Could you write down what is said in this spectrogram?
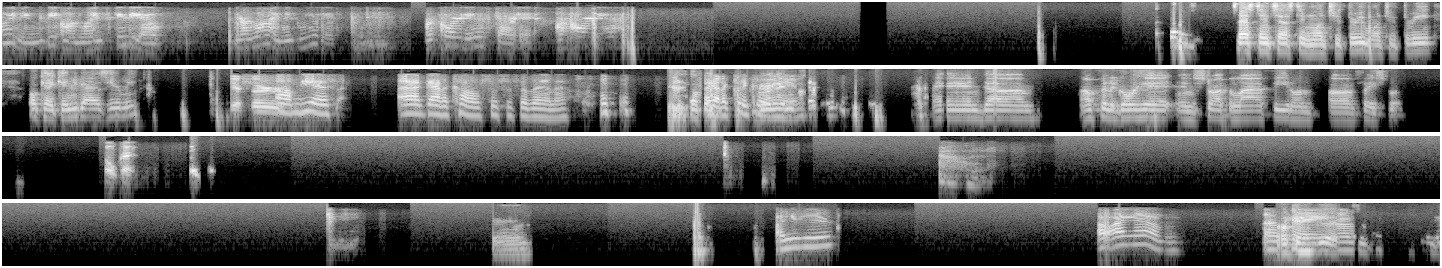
Joining the online studio. Your line is muted. Recording started. Recording. Testing, testing, one, two, three, one, two, three. Okay, can you guys hear me? Yes, sir. Um, yes, I got to call Sister Savannah. I got to click her Go in. And um, I'm gonna go ahead and start the live feed on uh, Facebook. Okay. Okay. Are you here? Oh, I am. Okay, good. um,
